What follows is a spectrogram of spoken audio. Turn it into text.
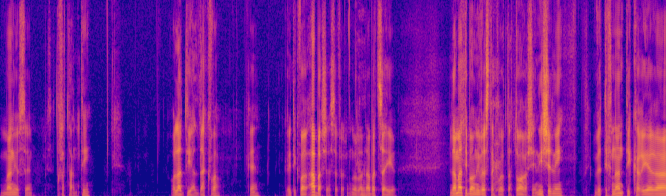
מה אני עושה? התחתנתי, הולדתי ילדה כבר, כן? הייתי כבר אבא שהספר נולד, כן. אבא צעיר. למדתי באוניברסיטה כבר את התואר השני שלי, ותכננתי קריירה,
